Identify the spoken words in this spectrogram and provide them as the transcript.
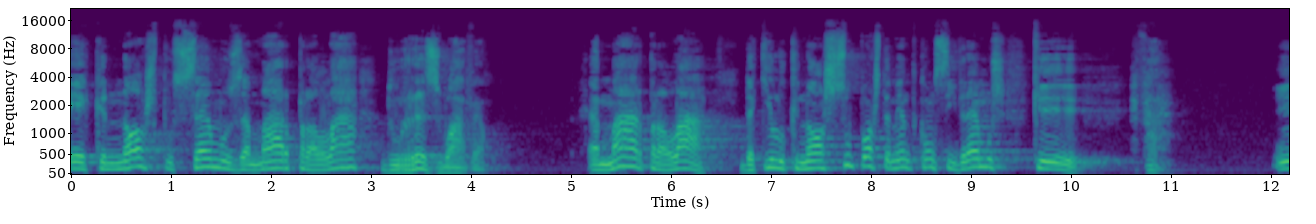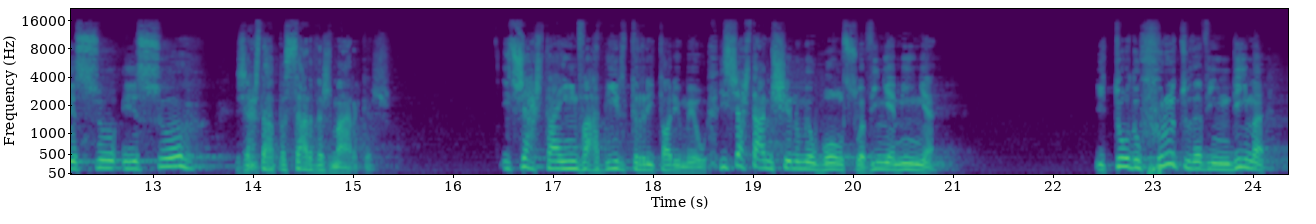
é que nós possamos amar para lá do razoável. Amar para lá daquilo que nós supostamente consideramos que isso, isso já está a passar das marcas. Isso já está a invadir território meu. Isso já está a mexer no meu bolso. A vinha é minha. E todo o fruto da vindima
